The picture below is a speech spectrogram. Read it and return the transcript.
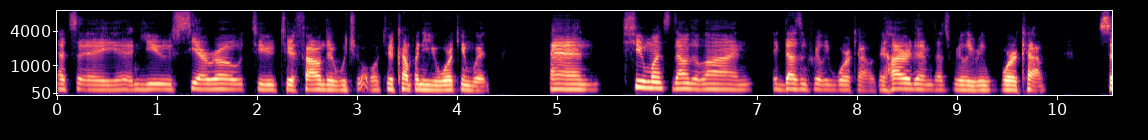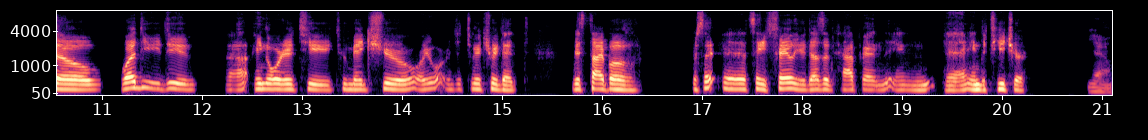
that's a, a, new CRO to to a founder, which or to a company you're working with, and few months down the line, it doesn't really work out. They hire them, that's really, really work out. So what do you do uh, in order to to make sure or, to make sure that this type of let's say failure doesn't happen in uh, in the future? Yeah.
